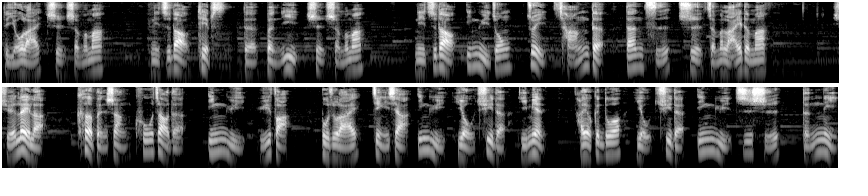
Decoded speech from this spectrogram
的由来是什么吗？你知道 tips 的本意是什么吗？你知道英语中最长的单词是怎么来的吗？学累了课本上枯燥的英语语法，不如来见一下英语有趣的一面。还有更多有趣的英语知识等你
